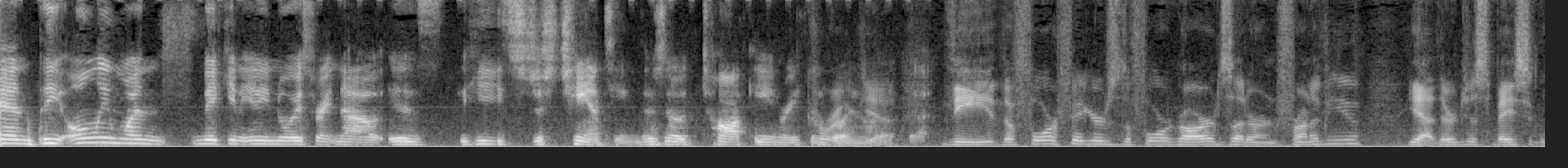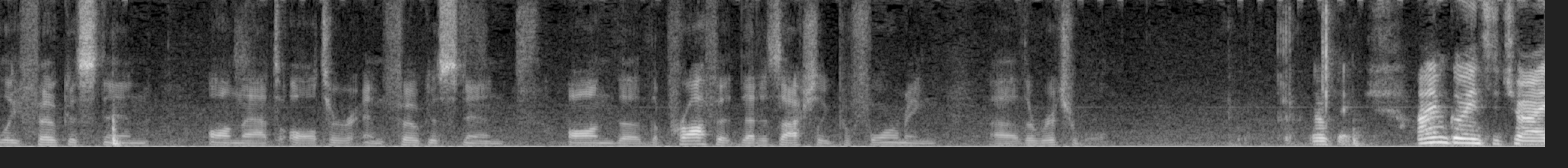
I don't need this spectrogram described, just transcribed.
And the only one making any noise right now is he's just chanting. There's no talking or anything Correct. going on Yeah. like that. The the four figures, the four guards that are in front of you, yeah, they're just basically focused in on that altar and focused in on the the prophet that is actually performing uh, the ritual. Okay. I'm going to try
